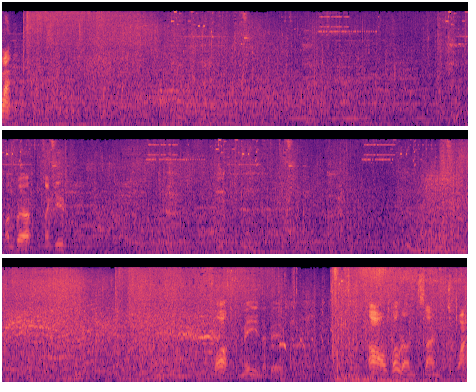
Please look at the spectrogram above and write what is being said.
You. Much better, thank you. Fuck me in the bed. Oh, well done, Sam, twat.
